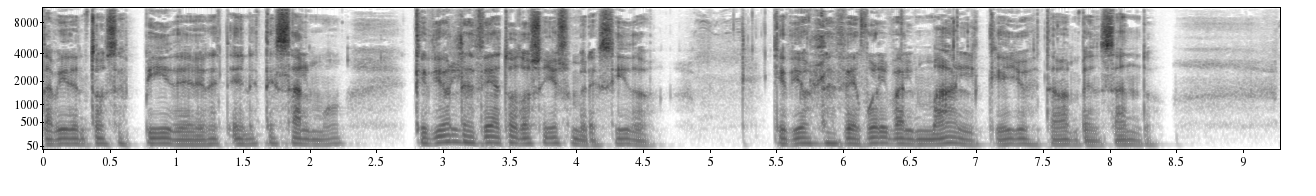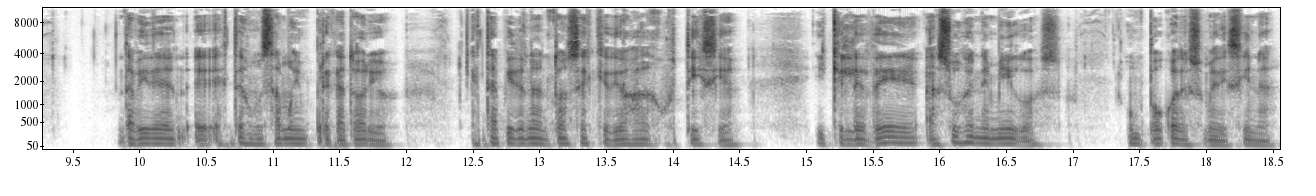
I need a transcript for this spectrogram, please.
David entonces pide este, en este salmo que Dios les dé a todos ellos su merecido, que Dios les devuelva el mal que ellos estaban pensando. David, eh, este es un salmo imprecatorio, está pidiendo entonces que Dios haga justicia y que le dé a sus enemigos un poco de su medicina.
